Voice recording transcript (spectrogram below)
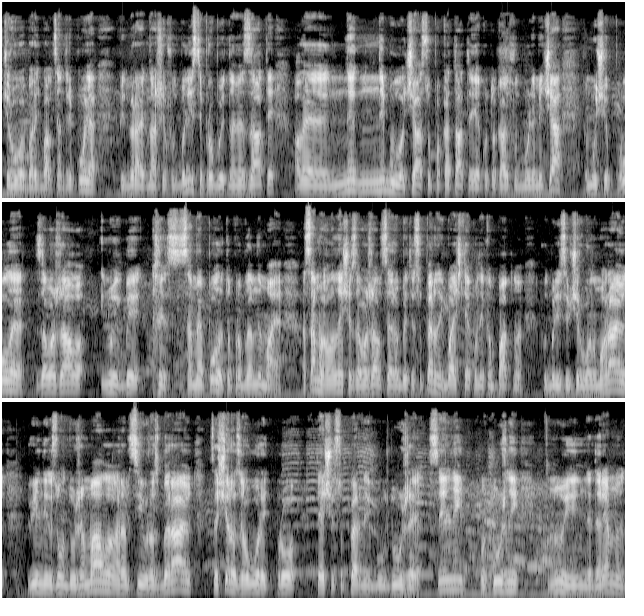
Чергова боротьба в центрі поля. Підбирають наші футболісти, пробують нав'язати, але не, не було часу покатати, як ото кажуть, футболі м'яча, тому що поле заважало. Ну, якби саме поле, то проблем немає. А саме головне, що заважав це робити суперник. Бачите, як вони компактно футболісти в червоному грають. Вільних зон дуже мало, гравців розбирають. Це ще раз говорить про те, що суперник був дуже сильний, потужний. Ну і недаремно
